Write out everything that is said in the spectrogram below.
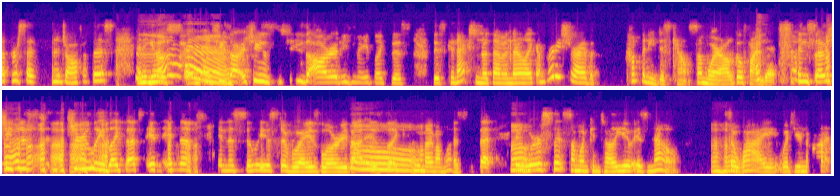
a percentage off of this?" And he goes, and, and, she's she's she's already made like this this connection with them, and they're like, "I'm pretty sure I have a company discount somewhere. I'll go find it." And so she just truly like that's in in the in the silliest of ways, Lori. That oh. is like who oh. my mom was. That oh. the worst that someone can tell you is no. Uh-huh. So why would you not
